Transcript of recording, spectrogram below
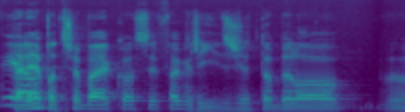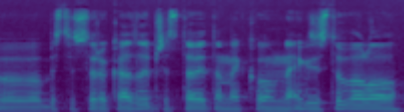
Uh, Tady je potřeba jako si fakt říct, že to bylo, uh, abyste si dokázali představit, tam jako neexistovalo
